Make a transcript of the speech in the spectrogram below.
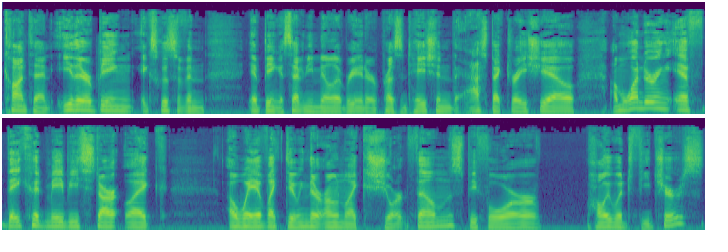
content, either being exclusive in it being a 70 millimeter presentation, the aspect ratio. I'm wondering if they could maybe start like a way of like doing their own like short films before Hollywood features,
